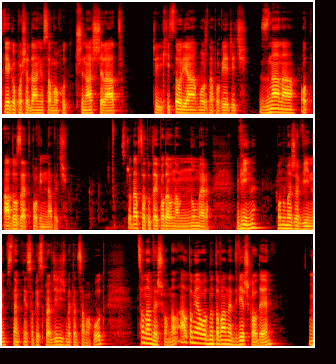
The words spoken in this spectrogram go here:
w jego posiadaniu samochód 13 lat, czyli historia, można powiedzieć, znana od A do Z powinna być. Sprzedawca tutaj podał nam numer WIN. Po numerze WIN wstępnie sobie sprawdziliśmy ten samochód. Co nam wyszło? No, auto miało odnotowane dwie szkody. Yy,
